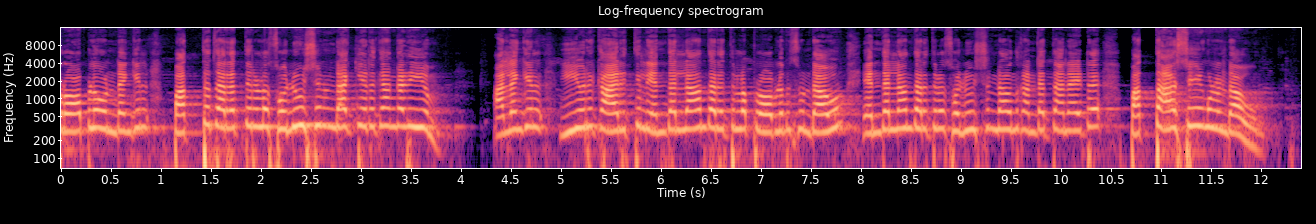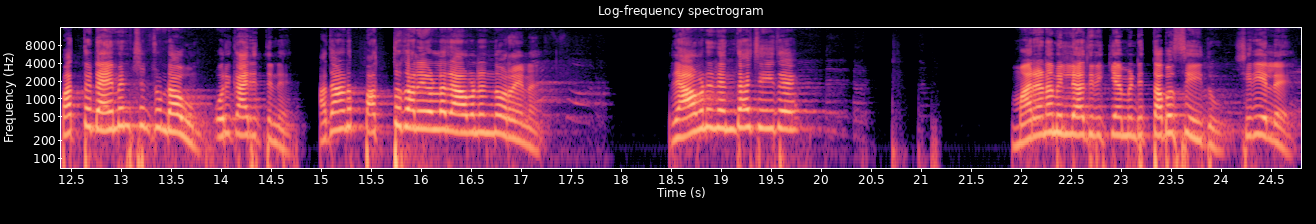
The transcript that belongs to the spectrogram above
പ്രോബ്ലം ഉണ്ടെങ്കിൽ പത്ത് തരത്തിലുള്ള സൊല്യൂഷൻ ഉണ്ടാക്കിയെടുക്കാൻ കഴിയും. അല്ലെങ്കിൽ ഈ ഒരു കാര്യത്തിൽ എന്തെല്ലാം തരത്തിലുള്ള പ്രോബ്ലംസ് ഉണ്ടാവും എന്തെല്ലാം തരത്തിലുള്ള സൊല്യൂഷൻ ഉണ്ടാവും കണ്ടെത്താനായിട്ട് പത്ത് ആശയങ്ങളുണ്ടാവും പത്ത് ഡയമെൻഷൻസ് ഉണ്ടാവും ഒരു കാര്യത്തിന്. അതാണ് പത്ത് തലയുള്ള രാവണൻ എന്ന് പറയുന്നത്. രാവണൻ എന്താ ചെയ്തേ? മരണമില്ലാതിരിക്കാൻ വേണ്ടി തപസ് ചെയ്തു. ശരിയല്ലേ?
